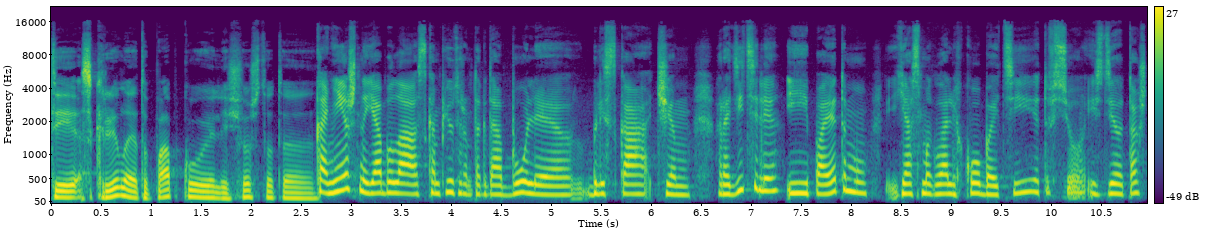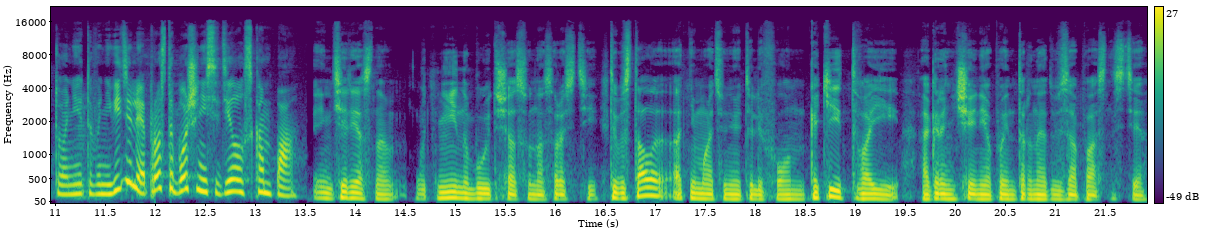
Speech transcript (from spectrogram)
Ты скрыла эту папку или еще что-то? Конечно, я была с компьютером тогда более близка, чем родители, и поэтому я смогла легко обойти это все и сделать так, что они этого не видели. Я просто больше не сидела с компа. Интересно, вот Нина будет сейчас у нас расти. Ты бы стала отнимать у нее телефон? Какие твои ограничения по интернет-безопасности?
